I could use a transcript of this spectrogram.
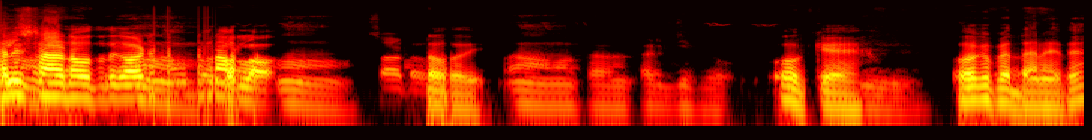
చలి స్టార్ట్ అవుతుంది కాబట్టి స్టార్ట్ అవుతుంది. ఓకే. ఓకే పెద్ద అయితే.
